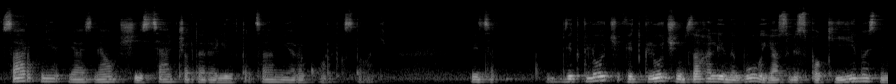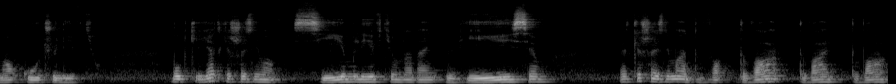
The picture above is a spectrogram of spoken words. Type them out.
в серпні я зняв 64 ліфта. Це мій рекорд, кстати. Дивіться, відключ, відключень взагалі не було, я собі спокійно знімав кучу ліфтів. Був такий, я таке що знімав 7 ліфтів на день, 8. Я таке, що знімаю 2, 2, 2, 2,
